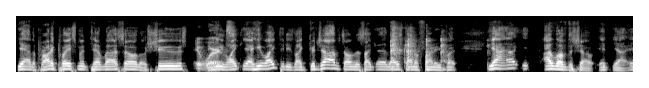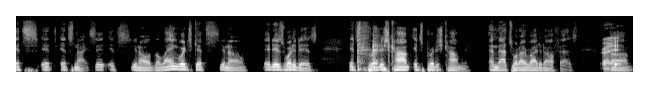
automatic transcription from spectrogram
yeah, the product placement, Ted Lasso, those shoes, It and works. He liked, yeah, he liked it. He's like, good job. So I'm just like, eh, that was kind of funny. But yeah, I- it, I love the show. It, yeah, it's it, it's nice. It, it's you know, the language gets, you know, it is what it is. It's British com, it's British comedy, and that's what I write it off as. right. Um,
